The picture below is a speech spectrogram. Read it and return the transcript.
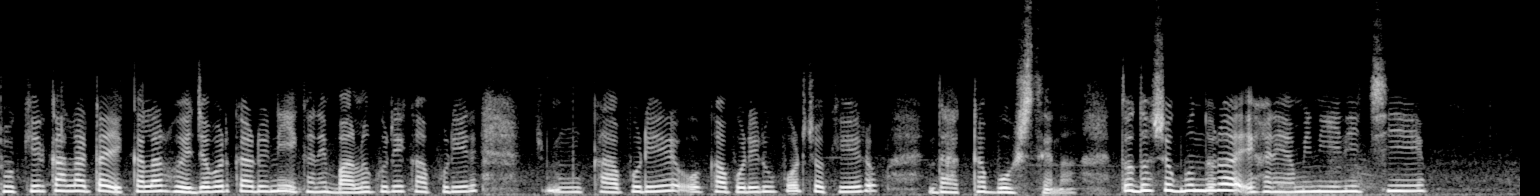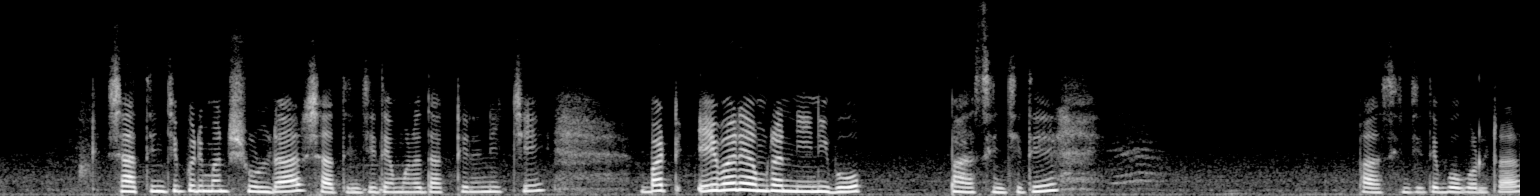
চোখের কালারটা এক কালার হয়ে যাওয়ার কারণে এখানে ভালো করে কাপড়ের কাপড়ের ও কাপড়ের উপর চোখের দাগটা বসছে না। তো দর্শক বন্ধুরা, এখানে আমি নিয়ে নিচ্ছি সাত ইঞ্চি পরিমাণ শোল্ডার সাত ইঞ্চিতে আমরা দাগ টেনে নিচ্ছি। বাট এবারে আমরা নিয়ে নিব পাঁচ ইঞ্চিতে পাঁচ ইঞ্চিতে বগলটার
